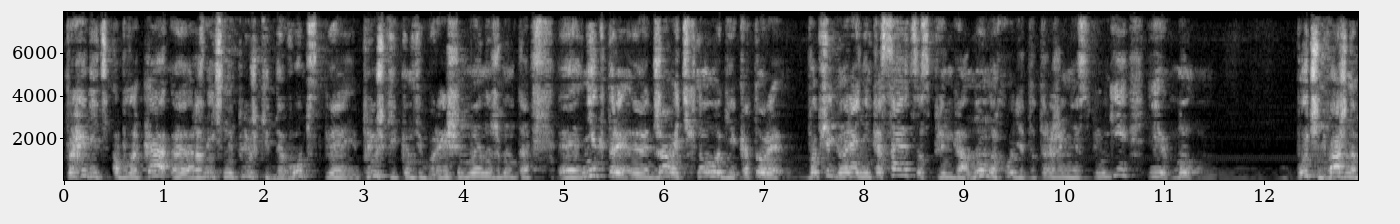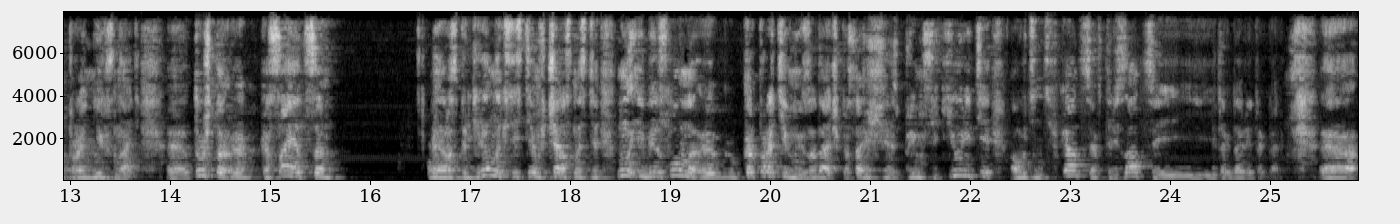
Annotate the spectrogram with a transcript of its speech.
проходить облака, различные плюшки DevOps, плюшки configuration management, некоторые Java технологии, которые вообще говоря, не касаются спринга, но находят отражение в спринге и ну, очень важно про них знать. Э, то, что э, касается э, распределенных систем в частности, ну и, безусловно, корпоративные задачи, касающиеся Spring Security, аутентификации, авторизации и, и так далее, и так далее.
